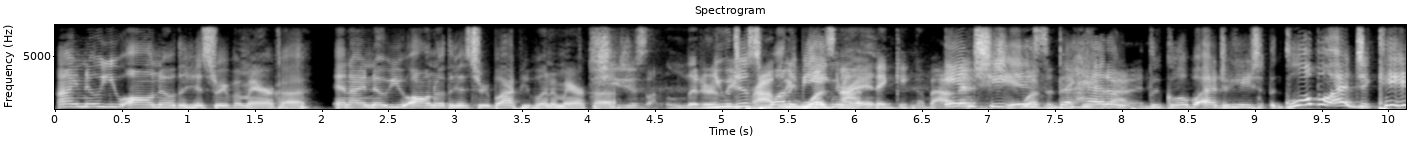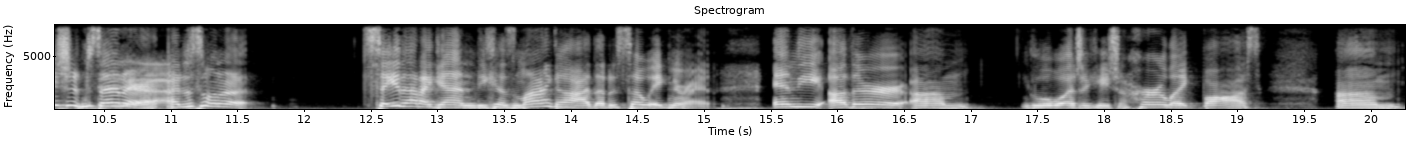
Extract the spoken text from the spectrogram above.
I know you all know the history of America, and I know you all know the history of Black people in America. She just literally you just want probably to be was ignorant. not thinking about it. and she, is the head of it. the global education global education center. Yeah. I just want to say that again because my God, that is so ignorant. And the other um, global education, her like boss, um,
